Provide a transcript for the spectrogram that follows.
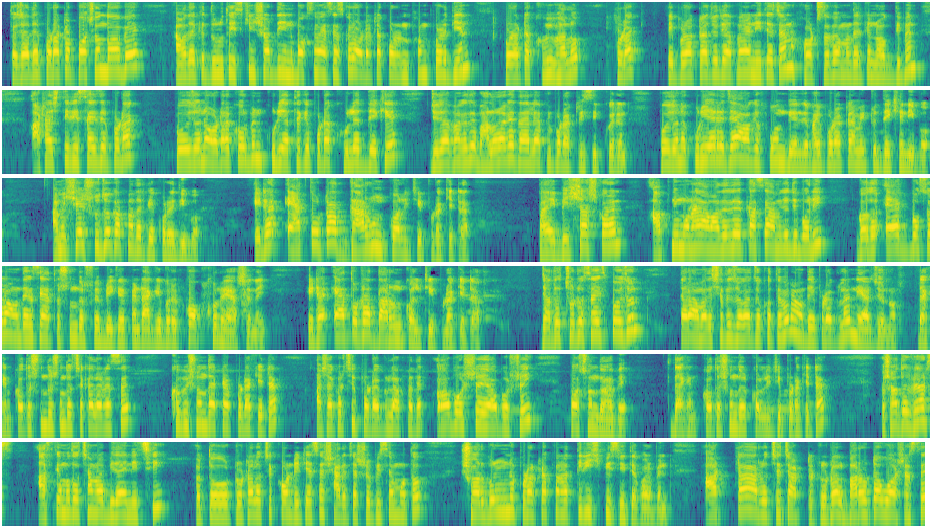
তো যাদের প্রোডাক্টটা পছন্দ হবে, আমাদেরকে দ্রুত স্ক্রিনশট দিয়ে ইনবক্সে মেসেজ করে অর্ডারটা কনফার্ম করে দিন প্রোডাক্টটা খুবই ভালো প্রোডাক্ট এই প্রোডাক্টটা যদি আপনারা নিতে চান হোয়াটসঅ্যাপে আমাদেরকে নক দিবেন। আঠাশ তিরিশ সাইজের প্রোডাক্ট প্রয়োজনে অর্ডার করবেন কুরিয়ার থেকে প্রোডাক্ট খুলে দেখে যদি আপনার কাছে ভালো লাগে, তাহলে আপনি প্রোডাক্ট রিসিভ করেন। প্রয়োজনে কুরিয়ারে যায়, আমাকে ফোন দিন যে, ভাই প্রোডাক্টটা আমি একটু দেখে নিব। আমি সেই সুযোগ আপনাদেরকে করে দিব। এটা এতটা দারুণ কোয়ালিটির প্রোডাক্ট এটা। ভাই, বিশ্বাস করেন, আপনি মনে হয় আমাদের কাছে, আমি যদি বলি, গত এক বছর আমাদের কাছে এত সুন্দর ফেব্রিকের প্যান্ট আগে পরে কখনোই আসে নাই। এটা এতটা দারুণ কোয়ালিটির প্রোডাক্ট এটা। যাদের ছোট সাইজ প্রয়োজন, তারা আমাদের সাথে যোগাযোগ করতে পারেন আমাদের এই প্রোডাক্টগুলো নেওয়ার জন্য। দেখেন, কত সুন্দর সুন্দর কালার আছে। খুবই সুন্দর একটা প্রোডাক্ট এটা। আশা করছি প্রোডাক্টগুলো আপনাদের অবশ্যই অবশ্যই পছন্দ হবে। দেখেন কত সুন্দর কোয়ালিটির প্রোডাক্ট এটা। তো সদর ভিউয়ার্স আজকের মতো হচ্ছে আমরা বিদায় নিচ্ছি। তো টোটাল হচ্ছে কোয়ান্টিটি আছে সাড়ে চারশো পিসের মতো। সর্বনিম্ন প্রোডাক্ট আপনারা তিরিশ পিস নিতে পারবেন। আটটা আর হচ্ছে চারটা। টোটাল বারোটা ওয়াশ আছে।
